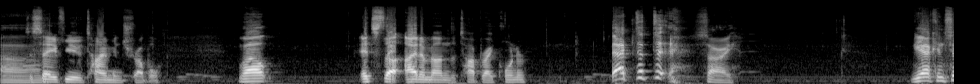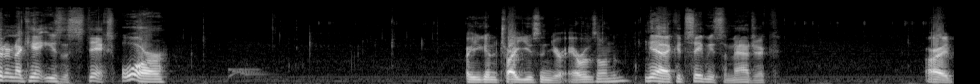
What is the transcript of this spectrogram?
Um, to save you time and trouble. well, It's the item on the top right corner. that, that, that- sorry. Yeah, considering I can't use the sticks, or Are you going to try using your arrows on them? yeah, it could save me some magic. All right,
